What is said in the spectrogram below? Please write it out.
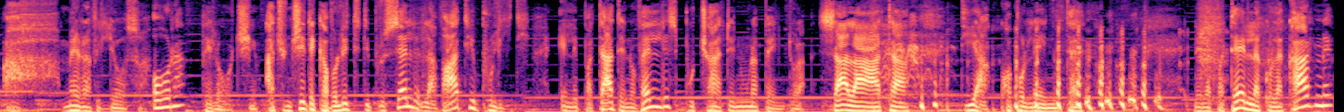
Ah, meraviglioso. Ora, veloci. Aggiungete i cavoletti di Bruxelles lavati e puliti e le patate novelle spucciate in una pentola salata di acqua bollente. Nella padella con la carne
